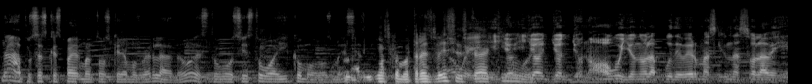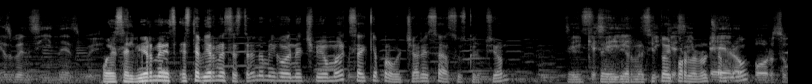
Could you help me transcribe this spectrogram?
Nah, pues es que Spider-Man todos queríamos verla, ¿no? Estuvo, sí estuvo ahí como dos meses. La vimos como tres No, veces cada y yo, yo, yo, yo no, güey, yo no la pude ver más que una sola vez, güey, en cines, güey. Pues el viernes, este viernes se estrena, amigo, en HBO Max. Hay que aprovechar esa suscripción. Sí, que este sí, viernesito sí ahí que por sí, la noche, pero amigo. por su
